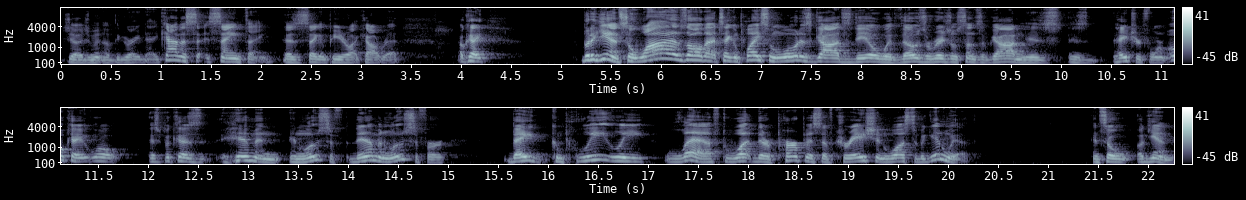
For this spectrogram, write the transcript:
judgment of the great day. Kind of same thing as Second Peter, like Kyle read. Okay, but again, so why is all that taking place, and what is God's deal with those original sons of God and his his hatred for them? Okay, well, it's because him and, and Lucifer, them and Lucifer, they completely left what their purpose of creation was to begin with. And so again,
